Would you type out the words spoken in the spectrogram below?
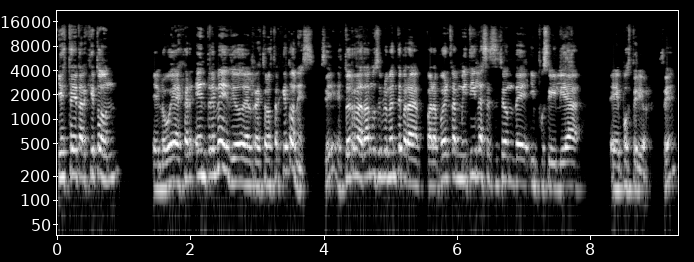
Y este tarjetón eh, lo voy a dejar entre medio del resto de los tarjetones. ¿sí? Estoy relatando simplemente para, para poder transmitir la sensación de imposibilidad eh, posterior. ¿sí?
